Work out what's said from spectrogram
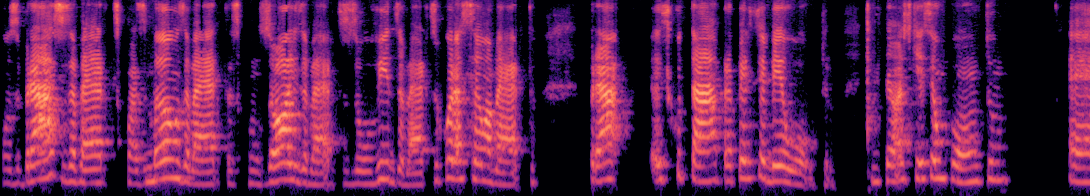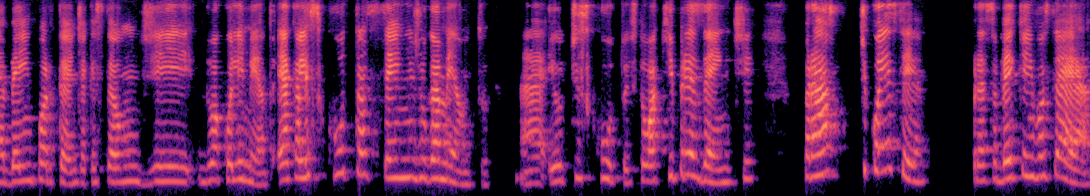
Com os braços abertos, com as mãos abertas, com os olhos abertos, os ouvidos abertos, o coração aberto, para escutar, para perceber o outro. Então, acho que esse é um ponto é, bem importante, a questão de, do acolhimento. É aquela escuta sem julgamento, né? Eu te escuto, estou aqui presente para te conhecer, para saber quem você é,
